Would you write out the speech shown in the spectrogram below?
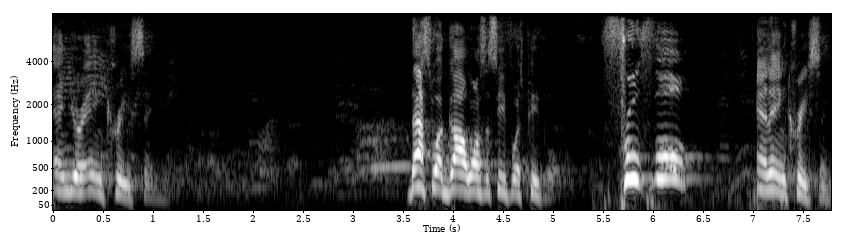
and you're increasing. That's what God wants to see for his people fruitful and increasing.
